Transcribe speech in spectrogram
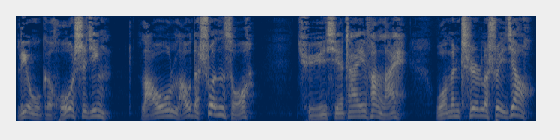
六个活狮精牢牢的拴锁，取些斋饭来，我们吃了睡觉。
